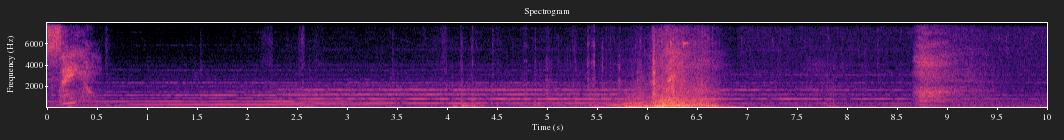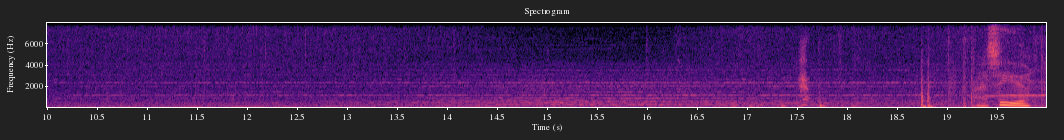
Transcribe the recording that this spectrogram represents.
Sam! I see you.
